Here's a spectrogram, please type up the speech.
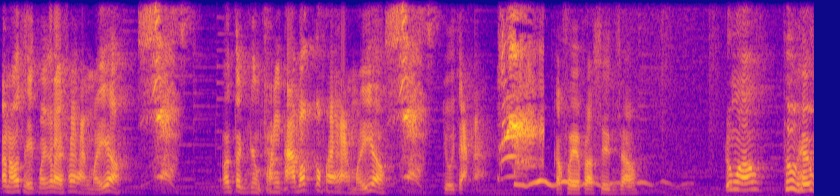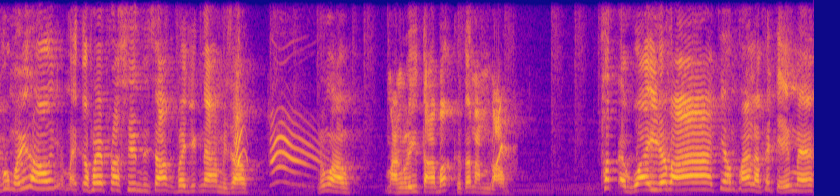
anh nói thiệt mày cái này phải hàng mỹ không à, thằng starbucks có phải hàng mỹ không? Chưa chắc à. Cà phê brazil sao? Đúng không? Thương hiệu của mỹ thôi. Mày cà phê brazil thì sao? Cà phê việt nam thì sao? Đúng không? Bằng ly starbucks thì tới 5 đồng. Thích là quay đó ba chứ không phải là cái chuyện mà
